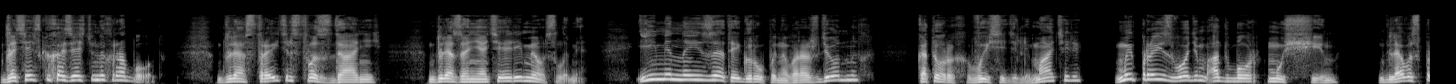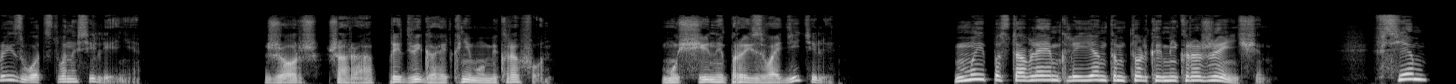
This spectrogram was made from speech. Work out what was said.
для сельскохозяйственных работ, для строительства зданий, для занятия ремеслами. Именно из этой группы новорожденных, которых высидели матери, мы производим отбор мужчин, для воспроизводства населения. Жорж Шара придвигает к нему микрофон. Мужчины-производители? Мы поставляем клиентам только микроженщин. Всем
